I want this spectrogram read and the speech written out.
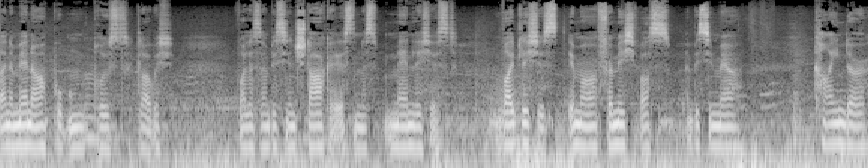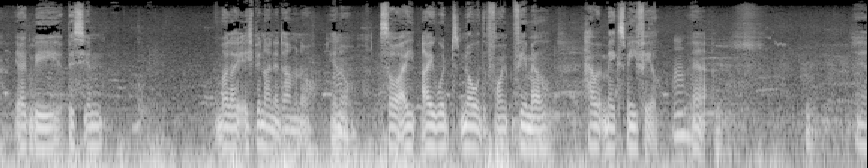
eine Männerpuppenbrust, glaube ich, weil es ein bisschen stärker ist und es männlich ist. Weiblich ist immer für mich was ein bisschen mehr kinder, irgendwie ein bisschen, weil ich bin eine Dame, no, you know. Mm. So I, I would know the female, how it makes me feel. Mm. Yeah. Yeah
